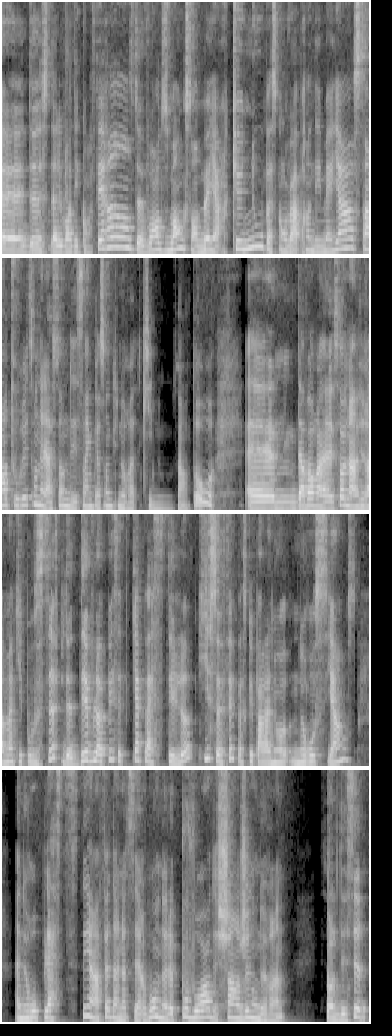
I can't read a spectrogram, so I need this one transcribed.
euh, de- d'aller voir des conférences, de voir du monde qui sont meilleurs que nous, parce qu'on veut apprendre des meilleurs, s'entourer, on est la somme des cinq personnes qui nous, qui nous entourent, euh, d'avoir un, ça, un environnement qui est positif, puis de développer cette capacité-là, qui se fait parce que par la neu- neuroscience, la neuroplasticité, en fait, dans notre cerveau, on a le pouvoir de changer nos neurones, si on le décide.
